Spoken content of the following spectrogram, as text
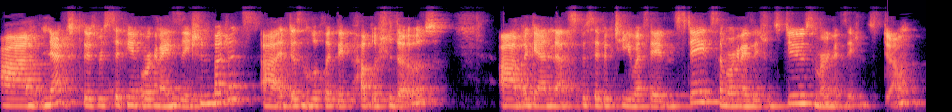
Um, next, there's recipient organization budgets. Uh, it doesn't look like they publish those. Um, again, that's specific to USAID and states. Some organizations do, some organizations don't.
